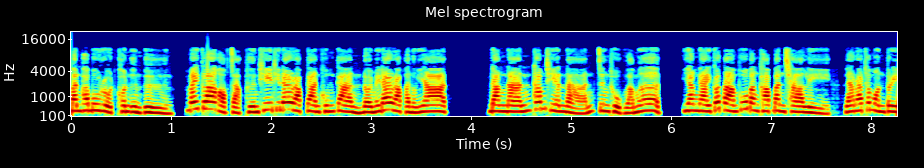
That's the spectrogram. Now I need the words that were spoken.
บรรพบุรุษคนอื่นๆ ไม่กล้าออกจากพื้นที่ที่ได้รับการคุ้มกัน โดยไม่ได้รับอนุญาต ดังนั้นถ้ำเทียนหนานจึงถูกละเมิด ยังไงก็ตามผู้บังคับบัญชาหลีและรัฐมนตรี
